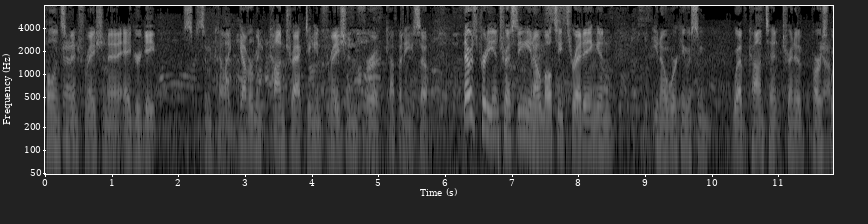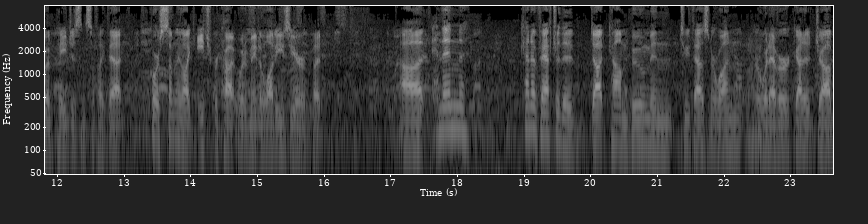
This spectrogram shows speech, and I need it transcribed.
pull in some information and aggregate some kind of like government contracting information for a company. So that was pretty interesting, you know, multi-threading and you know working with some web content, trying to parse Yeah. web pages and stuff like that. Of course, something like Hpricot would have made it a lot easier, but uh, and then kind of after the dot com boom in 2001 or whatever, got a job.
